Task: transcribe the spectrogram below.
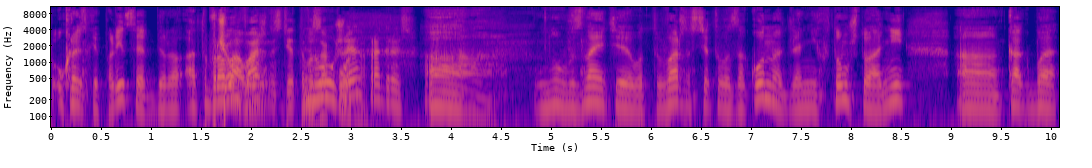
Украинская полиция отбирала, отобрала... В чем важность этого ну, закона? уже прогресс. А, ну, вы знаете, вот важность этого закона для них в том, что они а, как бы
